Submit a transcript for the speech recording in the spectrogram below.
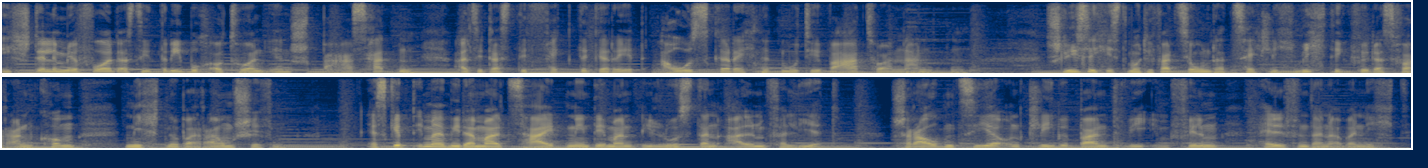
Ich stelle mir vor, dass die Drehbuchautoren ihren Spaß hatten, als sie das defekte Gerät ausgerechnet Motivator nannten. Schließlich ist Motivation tatsächlich wichtig für das Vorankommen, nicht nur bei Raumschiffen. Es gibt immer wieder mal Zeiten, in denen man die Lust an allem verliert. Schraubenzieher und Klebeband wie im Film helfen dann aber nicht.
